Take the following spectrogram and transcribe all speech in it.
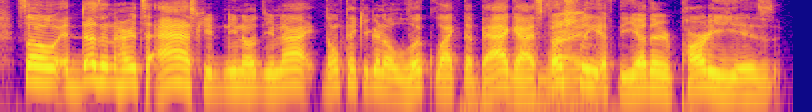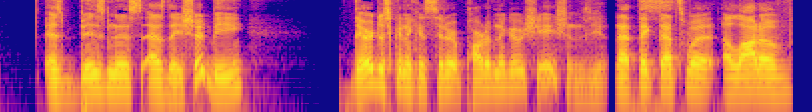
so it doesn't hurt to ask. You, you know, you're not. Don't think you're gonna look like the bad guy, especially if the other party is as business as they should be. They're just gonna consider it part of negotiations. You know? And I think that's what a lot of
